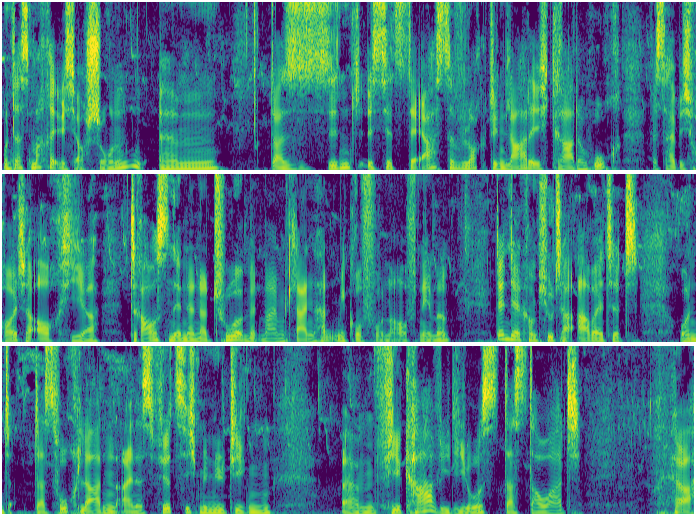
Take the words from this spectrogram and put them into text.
Und das mache ich auch schon. Ähm, da sind, ist jetzt der erste Vlog, den lade ich gerade hoch, weshalb ich heute auch hier draußen in der Natur mit meinem kleinen Handmikrofon aufnehme. Denn der Computer arbeitet und das Hochladen eines 40-minütigen ähm, 4K-Videos, das dauert ja,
